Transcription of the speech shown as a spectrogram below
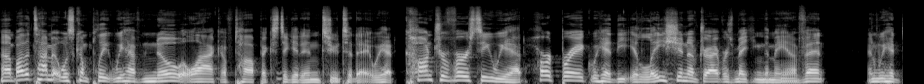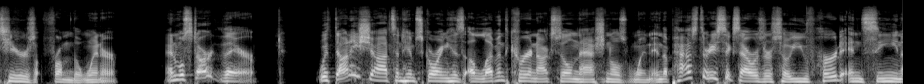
Uh, by the time it was complete, we have no lack of topics to get into today. We had controversy, we had heartbreak, we had the elation of drivers making the main event, and we had tears from the winner. And we'll start there. With Donny Schatz and him scoring his 11th career Knoxville Nationals win, in the past 36 hours or so, you've heard and seen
